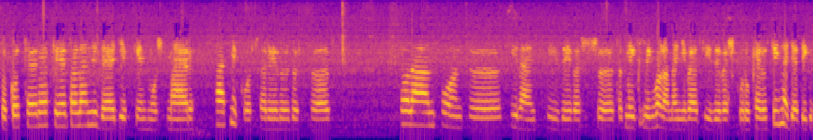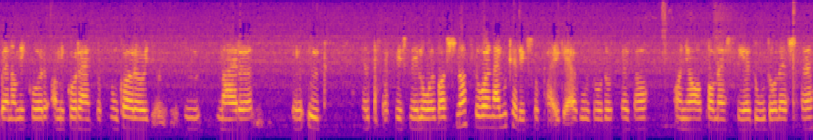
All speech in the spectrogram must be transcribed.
szokott erre példa lenni, de egyébként most már, hát mikor cserélődött fel? Talán pont 9-10 éves, tehát még, még valamennyivel 10 éves koruk előtt, így negyedikben, amikor, amikor rászoktunk arra, hogy már ők lefekvésnél olvasnak, szóval náluk elég sokáig elhúzódott ez a anya-apa mesél dúdol este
